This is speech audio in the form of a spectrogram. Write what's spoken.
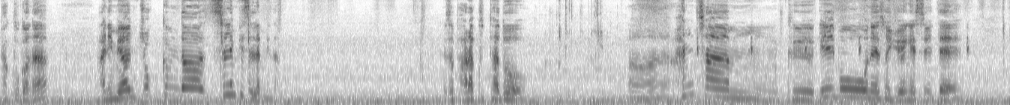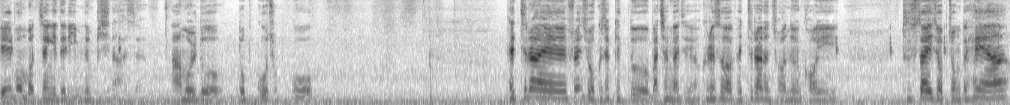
바꾸거나 아니면 조금 더 슬림핏을 냅니다. 그래서 바라쿠타도 어, 한참 그 일본에서 유행했을 때 일본 멋쟁이들이 입는 핏이 나왔어요. 아몰도 높고 좁고 베트라의 프렌치 워크 자켓도 마찬가지예요. 그래서 베트라는 저는 거의 두 사이즈 업 정도 해야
